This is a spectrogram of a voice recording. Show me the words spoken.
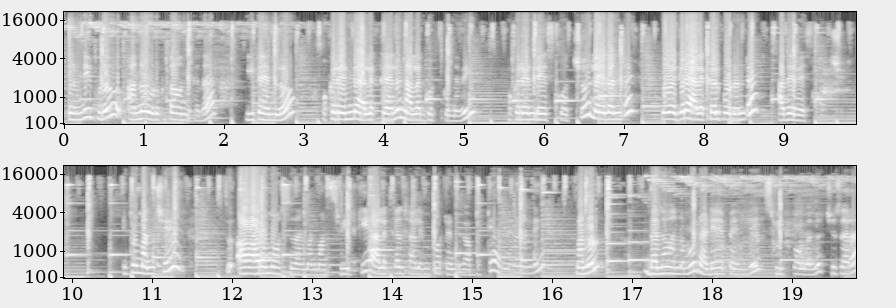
చూడండి ఇప్పుడు అన్నం ఉడుకుతా ఉంది కదా? ఈ టైంలో ఒక రెండు యాలక్కాయలు నల్లగొట్టుకున్నవి ఒక రెండు వేసుకోవచ్చు. లేదంటే మీ దగ్గర యాలక్కాయల పొడి ఉంటే అదే వేసుకోవచ్చు. ఇప్పుడు మంచి ఆరోమ వస్తుంది అనమాట మన స్వీట్కి. యాలక్కాయలు చాలా ఇంపార్టెంట్ కాబట్టి అది చూడండి మనం బెల్లం అన్నము రెడీ అయిపోయింది. స్వీట్ పొంగల్ చూసారా?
